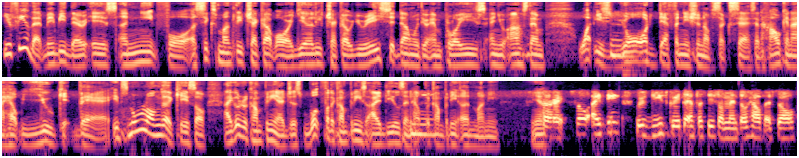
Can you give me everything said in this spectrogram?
You feel that maybe there is a need for a six monthly checkup or a yearly checkup. You really sit down with your employees and you ask them, what is mm. your definition of success and how can I help you get there? It's no longer a case of I go to a company, I just work for the company's ideals and help the mm-hmm. company earn money. Yeah. Correct. So I think with these greater emphasis on mental health as well,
